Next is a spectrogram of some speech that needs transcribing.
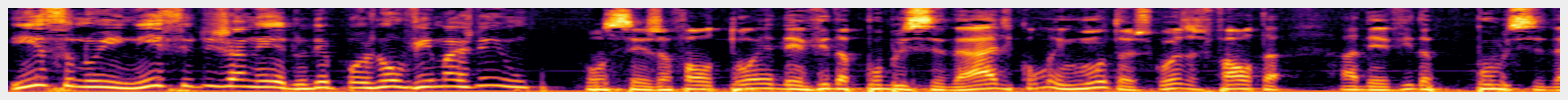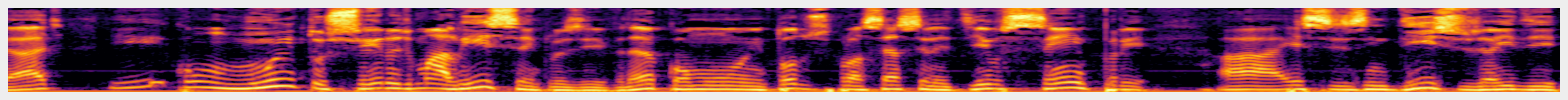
Isso no início de janeiro, depois não ouvi mais nenhum. Ou seja, faltou a devida publicidade, como em muitas coisas, falta a devida publicidade e com muito cheiro de malícia, inclusive, né? Como em todos os processos seletivos, sempre há esses indícios aí de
